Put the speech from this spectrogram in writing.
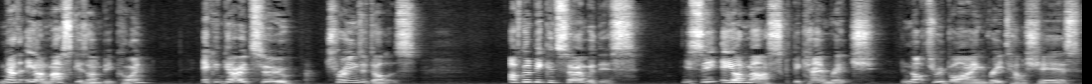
now that Elon Musk is on Bitcoin, it can go to trillions of dollars. I've got to be concerned with this. You see, Elon Musk became rich not through buying retail shares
